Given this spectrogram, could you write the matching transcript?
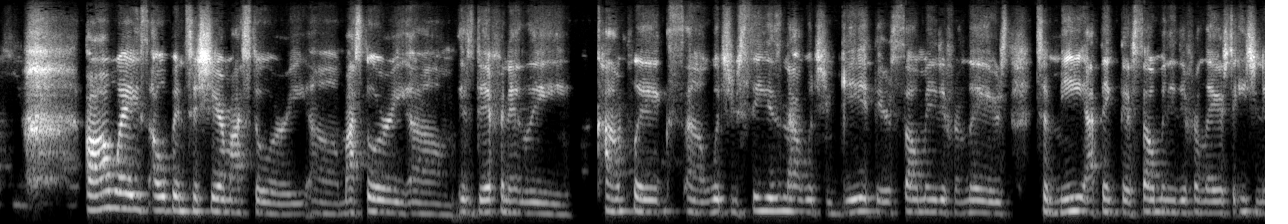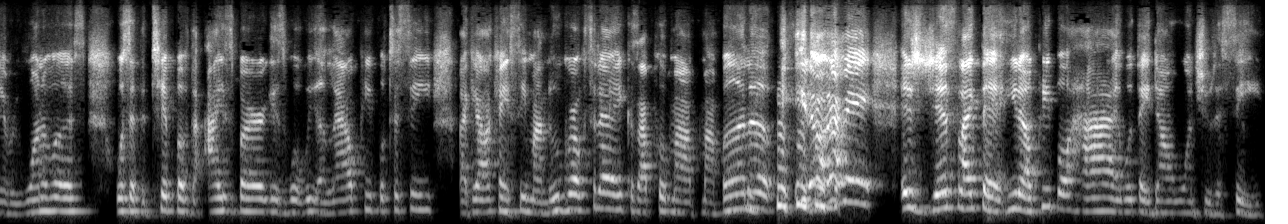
always open to share my story. Um, my story um, is definitely complex. Uh, what you see is not what you get. There's so many different layers. To me, I think there's so many different layers to each and every one of us. What's at the tip of the iceberg is what we allow people to see. Like y'all can't see my new growth today because I put my my bun up. you know what I mean? It's just like that. You know, people hide what they don't want you to see.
